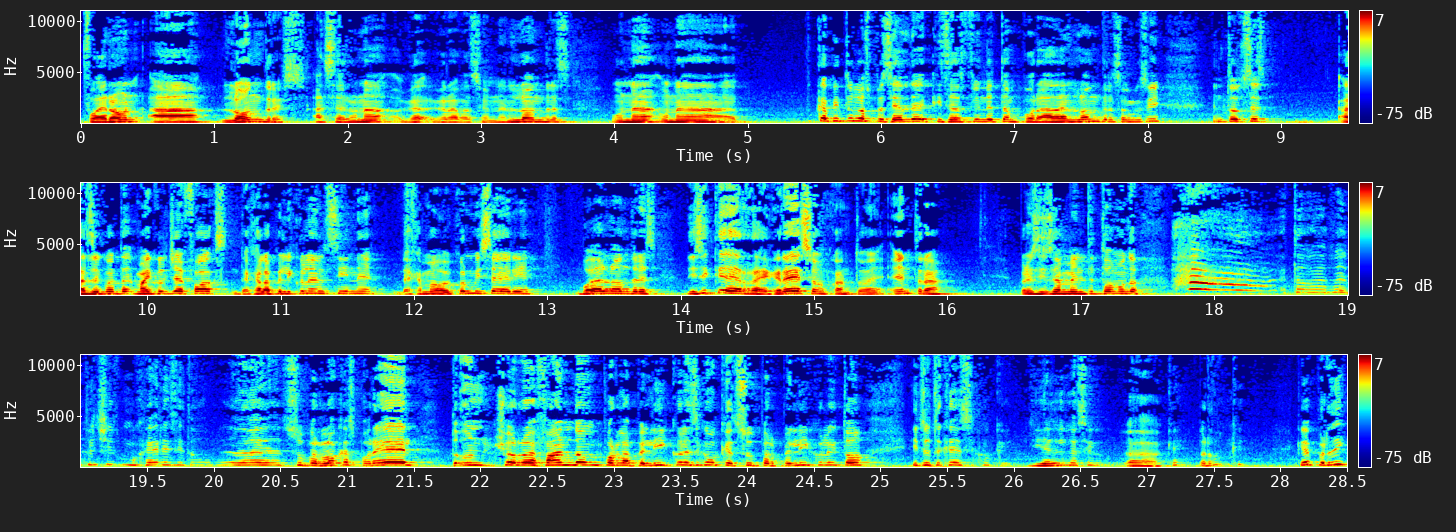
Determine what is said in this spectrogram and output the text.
fueron a Londres a hacer una gra- grabación en Londres, una, una un capítulo especial de quizás fin de temporada en Londres, algo así. Entonces, haz de cuenta, Michael J. Fox deja la película en el cine, déjame voy con mi serie, voy a Londres, dice que de regreso, en cuanto e- entra, precisamente todo el mundo, ¡ah! Las pinches mujeres y todo, súper locas por él, todo un chorro de fandom por la película, así como que súper película y todo, y tú te quedas así como que, y él así, ah, ¿qué? ¿Perdón? ¿Qué? ¿Qué? Perdí.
